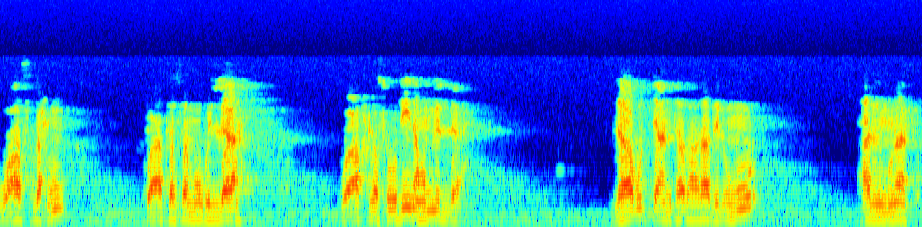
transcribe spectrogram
وأصلحوا واعتصموا بالله وأخلصوا دينهم لله لا بد أن تظهر هذه الأمور على المنافق.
